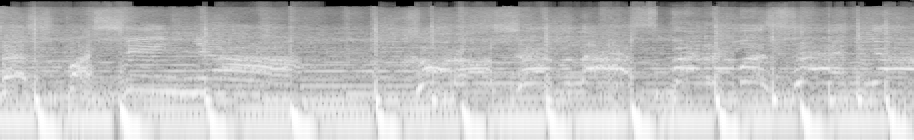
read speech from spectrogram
наше спасіння, хороше в нас перевезення.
